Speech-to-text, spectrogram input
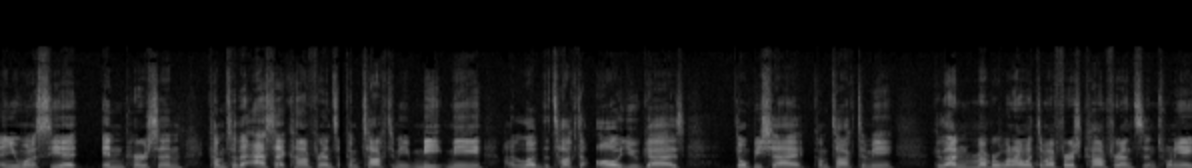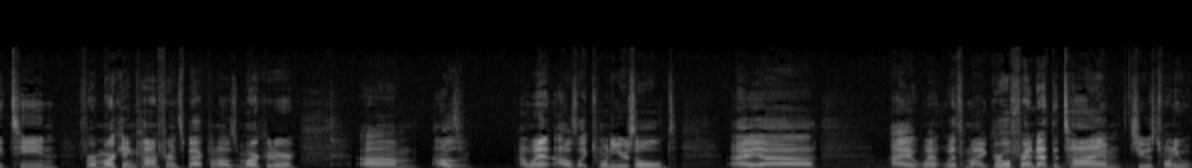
and you want to see it in person, come to the ASET Conference. Come talk to me, meet me. I love to talk to all you guys. Don't be shy. Come talk to me. Because I remember when I went to my first conference in 2018 for a marketing conference back when I was a marketer. Um, I was, I went. I was like 20 years old. I uh, I went with my girlfriend at the time. She was 20.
